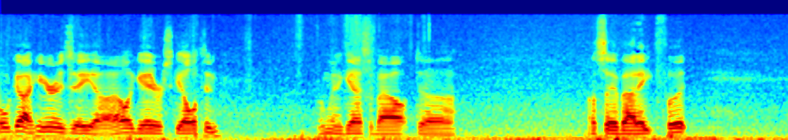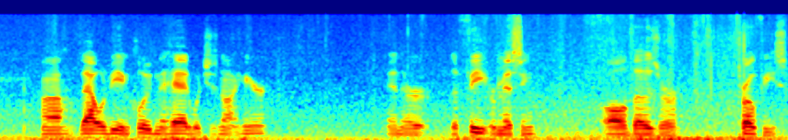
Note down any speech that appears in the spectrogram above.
What we got here is a uh, alligator skeleton. I'm going to guess about, uh, I'll say about eight foot. Uh, that would be including the head, which is not here, and their the feet are missing. All of those are trophies.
